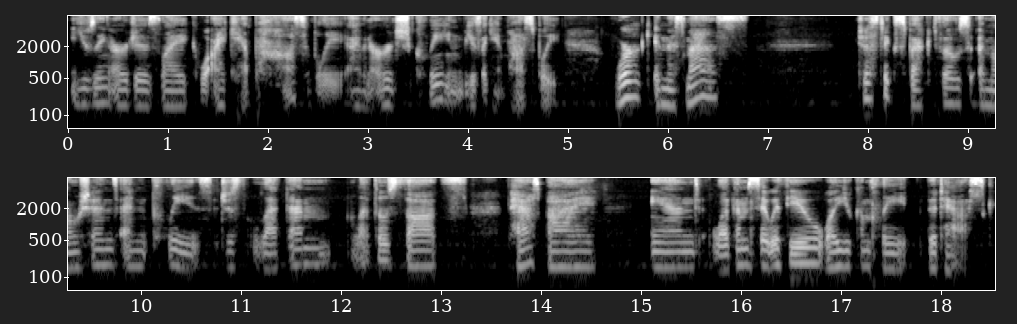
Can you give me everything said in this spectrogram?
using urges like, well, I can't possibly, I have an urge to clean because I can't possibly work in this mess. Just expect those emotions and please just let them, let those thoughts pass by and let them sit with you while you complete the task.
